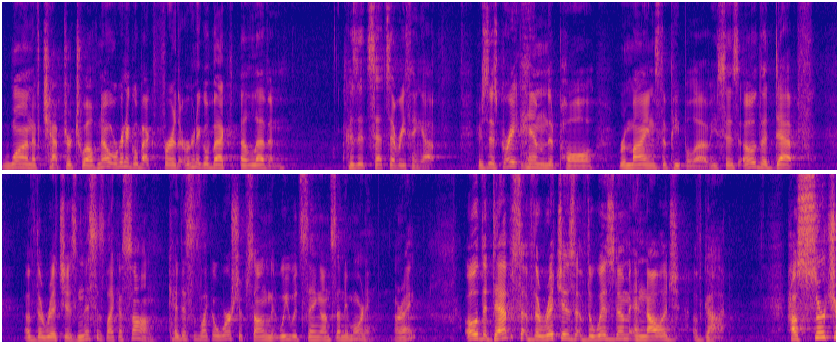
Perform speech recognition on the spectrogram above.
1 of chapter 12. No, we're going to go back further. We're going to go back 11 because it sets everything up. There's this great hymn that Paul reminds the people of. He says, Oh, the depth of the riches. And this is like a song, okay? This is like a worship song that we would sing on Sunday morning, all right? Oh, the depths of the riches of the wisdom and knowledge of God. How search,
